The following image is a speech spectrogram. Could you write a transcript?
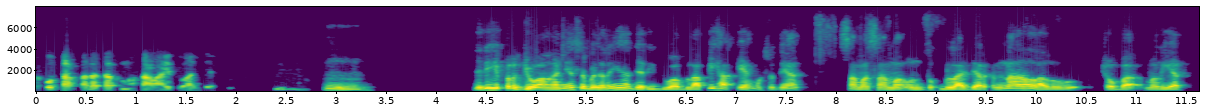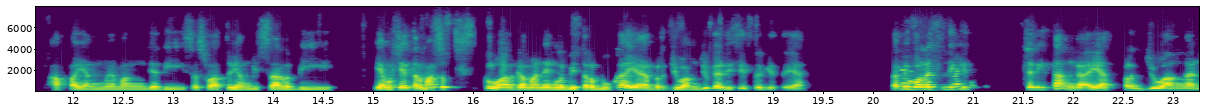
berkutat pada satu masalah itu aja hmm. jadi perjuangannya sebenarnya dari dua belah pihak ya maksudnya sama-sama untuk belajar kenal lalu coba melihat apa yang memang jadi sesuatu yang bisa lebih ya maksudnya termasuk keluarga mana yang lebih terbuka ya berjuang juga di situ gitu ya tapi ya, boleh sedikit cerita nggak ya perjuangan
